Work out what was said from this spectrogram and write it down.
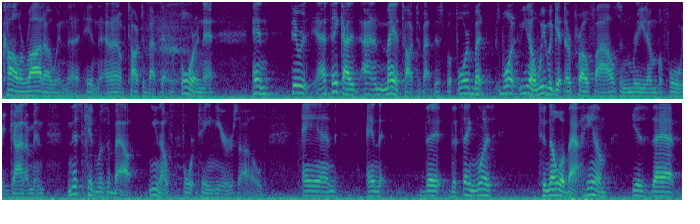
Colorado in the in and I've talked about that before in that and there were- I think I, I may have talked about this before but one, you know we would get their profiles and read them before we got them in and this kid was about you know 14 years old and and the the thing was to know about him is that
